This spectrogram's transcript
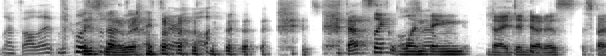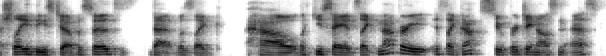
That's all that there was to that scene, I swear. I'll- It's- that's like one thing that I did notice, especially these two episodes, that was like how, like you say, it's like not very, it's like not super Jane Austen esque,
